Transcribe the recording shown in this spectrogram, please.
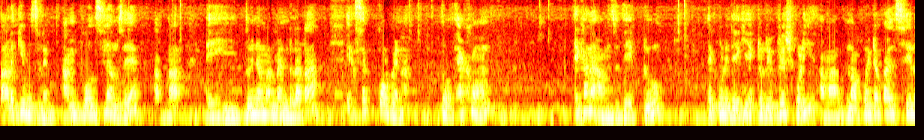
তাহলে কি বুঝলেন? আমি বলছিলাম যে আপনার এই দুই নম্বর ম্যান্ডেলাটা অ্যাকসেপ্ট করবে না। তো এখন এখানে আমি যদি একটু একটু দেখি, একটু রিফ্রেশ করি, আমার নব্বইটা ফাইল ছিল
